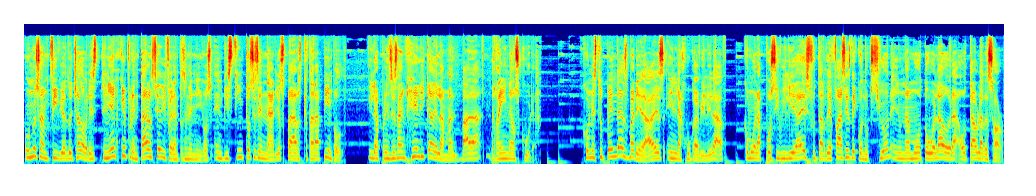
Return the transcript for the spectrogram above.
unos anfibios luchadores, tenían que enfrentarse a diferentes enemigos en distintos escenarios para rescatar a Pimple y la princesa angélica de la malvada Reina Oscura. Con estupendas variedades en la jugabilidad, como la posibilidad de disfrutar de fases de conducción en una moto voladora o tabla de surf.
